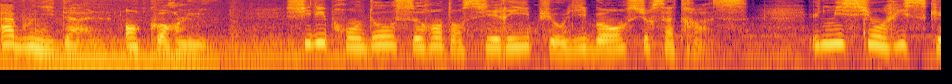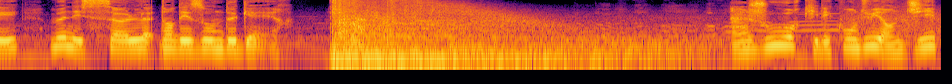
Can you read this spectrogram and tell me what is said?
Abu Nidal, encore lui. Philippe Rondeau se rend en Syrie puis au Liban sur sa trace. Une mission risquée menée seule dans des zones de guerre. Un jour qu'il est conduit en jeep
